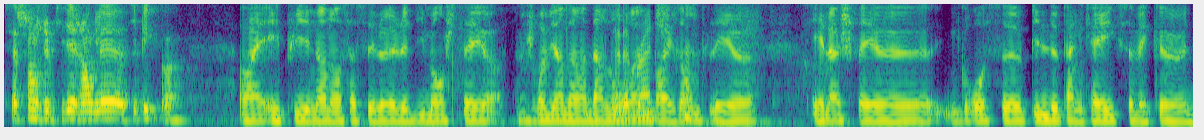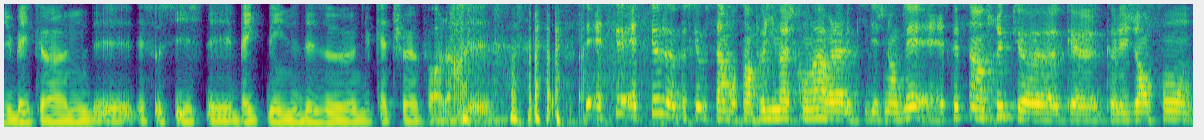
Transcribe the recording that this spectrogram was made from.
Ça change du petit déj anglais typique quoi. Ouais, et puis non, non, ça c'est le, le, dimanche, c'est euh, je reviens d'un long run par exemple et euh, et là je fais euh, une grosse pile de pancakes avec du bacon, des, des, saucisses, des baked beans, des œufs, du ketchup, voilà. est-ce que est-ce que le, parce que c'est un, un peu l'image qu'on a, voilà, le petit déjeuner anglais. Est-ce que c'est un truc que, que, que les gens font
